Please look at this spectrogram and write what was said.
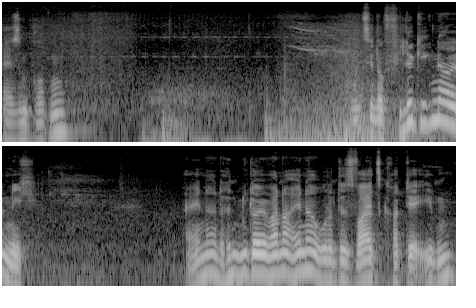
Eisenbrocken. Sind hier noch viele Gegner oder nicht? Einer? Da hinten, glaube ich, war noch einer. Oder das war jetzt gerade der eben.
